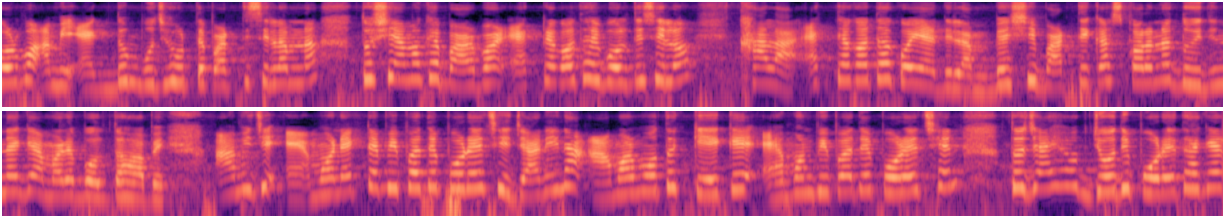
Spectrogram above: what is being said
করব, আমি একদম বুঝে উঠতে পারতেছিলাম না। তো সে আমাকে বারবার একটা কথাই বলতেছিল, খালা, একটা কথা কইয়া দিলাম, বেশি বাড়তি কাজ করানো দুই দিন আগে আমারে বলতে হবে। আমি যে এমন একটা বিপদে পড়েছি, জানি না আমার মতো কে কে এমন বিপদে পড়েছেন। তো যাই হোক, যদি পড়ে থাকেন,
